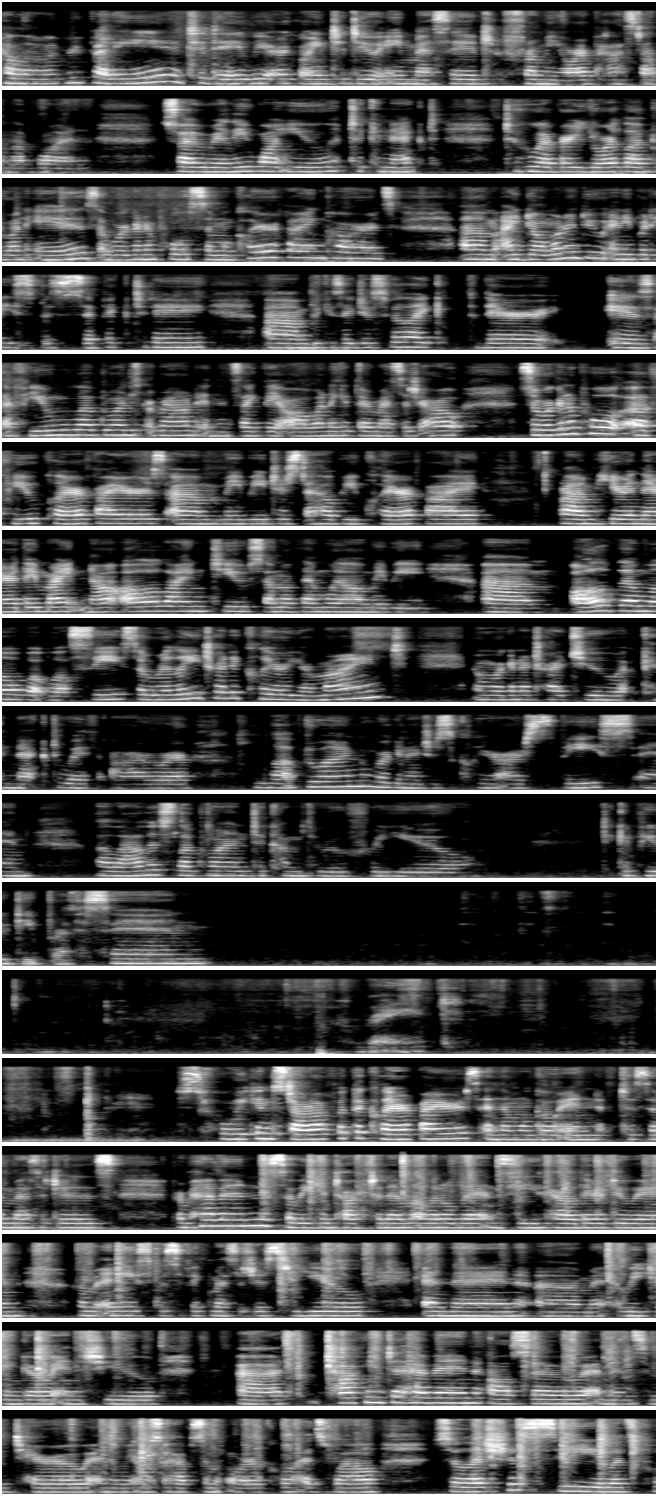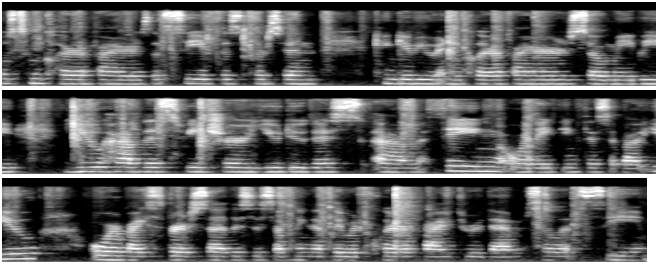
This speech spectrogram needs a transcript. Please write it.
Hello, everybody. Today we are going to do a message from your passed on loved one. So I really want you to connect to whoever your loved one is. We're going to pull some clarifying cards. Um, I don't want to do anybody specific today um, because I just feel like there is a few loved ones around and it's like they all want to get their message out. So we're going to pull a few clarifiers, um, maybe just to help you clarify um, here and there. They might not all align to you. Some of them will, maybe um, all of them will, but we'll see. So, really try to clear your mind. And we're going to try to connect with our loved one. We're going to just clear our space and allow this loved one to come through for you. Take a few deep breaths in. Right. So we can start off with the clarifiers and then we'll go into some messages from heaven so we can talk to them a little bit and see how they're doing, um, any specific messages to you. And then um, we can go into uh, talking to heaven also, and then some tarot, and then we also have some oracle as well. So let's just see, let's pull some clarifiers. Let's see if this person can give you any clarifiers. So maybe you have this feature, you do this um, thing, or they think this about you, or vice versa. This is something that they would clarify through them. So let's see.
